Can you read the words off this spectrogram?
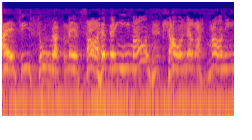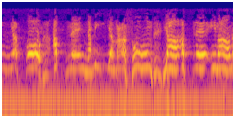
ऐसी सूरत में साहेब ईमान, शान रहमानियत को अपने नबी मासूम या अपने इमाम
